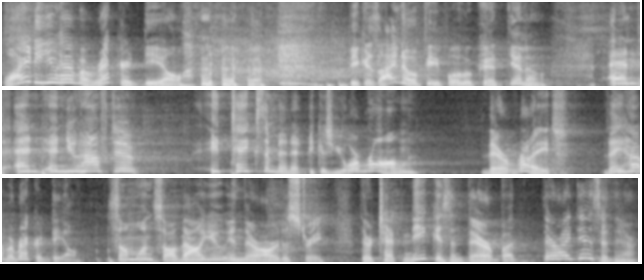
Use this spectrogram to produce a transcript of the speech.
why do you have a record deal? because I know people who could, you know. And, and, and you have to, it takes a minute because you're wrong, they're right. They have a record deal. Someone saw value in their artistry. Their technique isn't there, but their ideas are there.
